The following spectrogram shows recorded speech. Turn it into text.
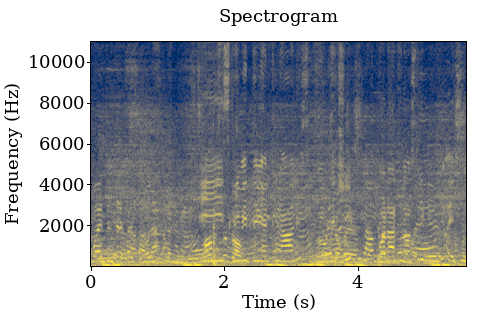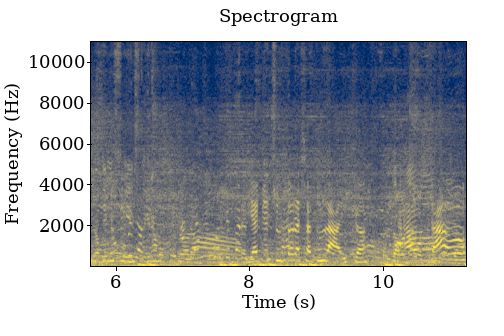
vuoi aggiungere qualcosa? E iscrivetevi al canale, seguiteci, guardate i nostri video e seguitemi su Instagram. Se vi è piaciuto lasciate un like. Ciao!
